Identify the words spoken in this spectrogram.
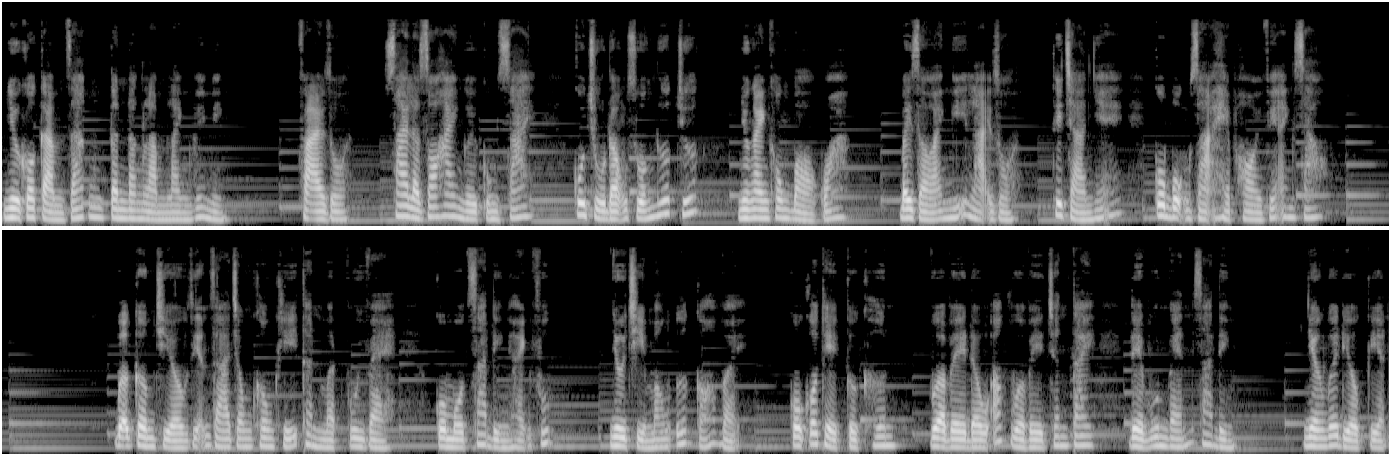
Như có cảm giác Tân đang làm lành với mình. Phải rồi, sai là do hai người cùng sai. Cô chủ động xuống nước trước, nhưng anh không bỏ qua. Bây giờ anh nghĩ lại rồi, thì chả nhẽ cô bụng dạ hẹp hòi với anh sao? Bữa cơm chiều diễn ra trong không khí thân mật vui vẻ của một gia đình hạnh phúc. Như chỉ mong ước có vậy. Cô có thể cực hơn, vừa về đầu óc vừa về chân tay để vun vén gia đình. Nhưng với điều kiện,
